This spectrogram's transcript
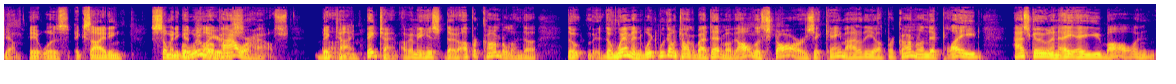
Yeah. It was exciting. so many good well, we players, were a powerhouse, big time. big time. I mean, his the Upper Cumberland, the the the women. We're, we're going to talk about that in a moment. All the stars that came out of the Upper Cumberland that played high school and AAU ball, and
